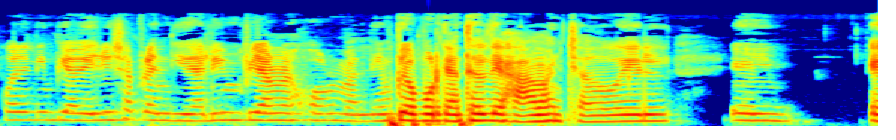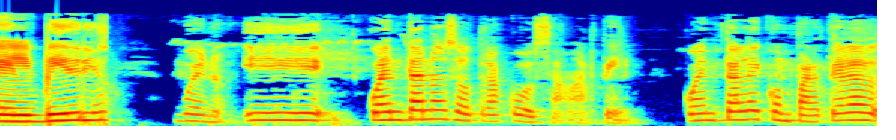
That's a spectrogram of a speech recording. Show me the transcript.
con el limpiavidrios aprendí a limpiar mejor, más limpio, porque antes dejaba manchado el, el, el vidrio. Bueno, y cuéntanos otra cosa, Martín. Cuéntale, comparte a,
